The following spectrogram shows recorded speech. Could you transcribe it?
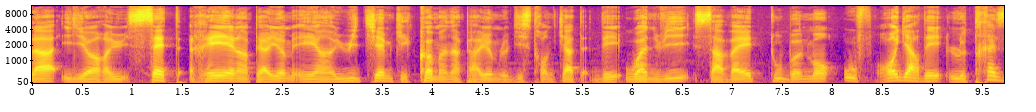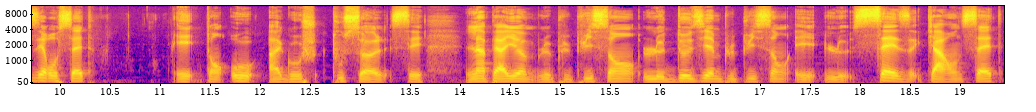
là, il y aurait eu 7 réels Imperium et un 8ème qui est comme un Imperium, le 1034 des 1V. Ça va être tout bonnement ouf. Regardez, le 1307 est en haut à gauche tout seul. C'est l'Imperium le plus puissant, le deuxième plus puissant est le 1647.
